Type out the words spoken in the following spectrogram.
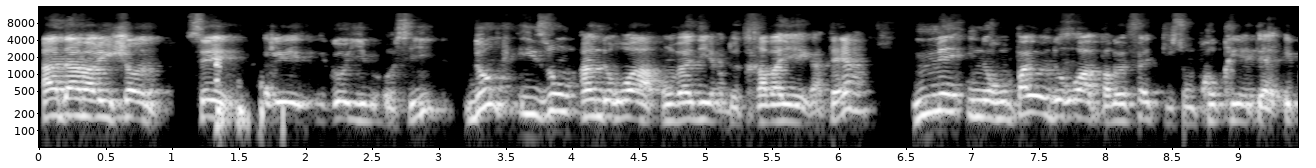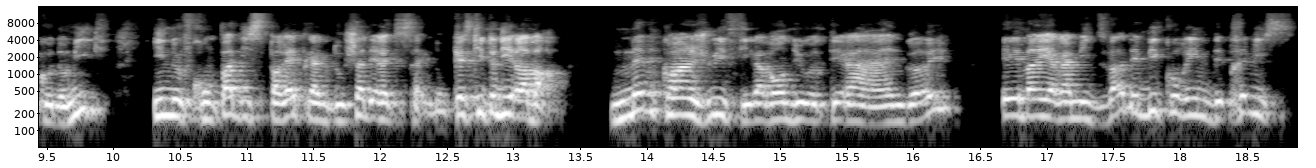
Adam Arishon, c'est les Goïm aussi, donc ils ont un droit, on va dire, de travailler la terre, mais ils n'auront pas le droit, par le fait qu'ils sont propriétaires économiques, ils ne feront pas disparaître la Gdoucha des Israël. Donc, qu'est-ce qu'il te dit Rabat Même quand un juif il a vendu au terrain à un goy, eh ben, il y a la mitzvah des bikurim, des prémices.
